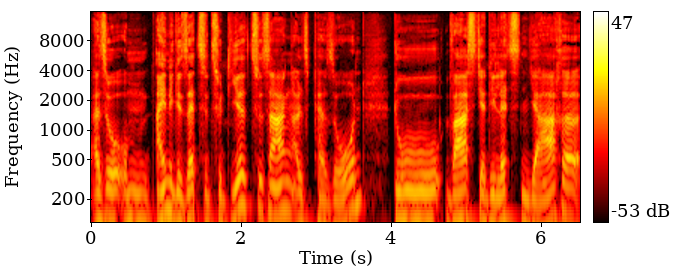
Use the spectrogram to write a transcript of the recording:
Also um einige Sätze zu dir zu sagen als Person. Du warst ja die letzten Jahre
